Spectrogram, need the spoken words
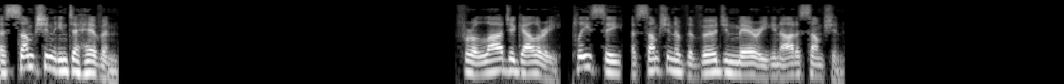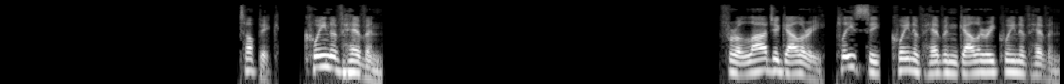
Assumption into heaven For a larger gallery, please see, Assumption of the Virgin Mary in Art Assumption. Topic: Queen of Heaven For a larger gallery, please see Queen of Heaven Gallery Queen of Heaven.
